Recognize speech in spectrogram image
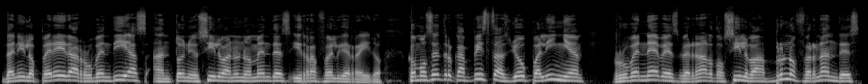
Danilo Pereira, Rubén Díaz, Antonio Silva, Nuno Méndez y Rafael Guerreiro. Como centrocampistas, Joe Paliña, Rubén Neves, Bernardo Silva, Bruno Fernández,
